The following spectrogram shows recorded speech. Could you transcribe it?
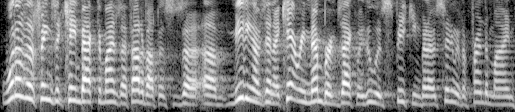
one of the things that came back to mind as I thought about this was a, a meeting I was in. I can't remember exactly who was speaking, but I was sitting with a friend of mine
